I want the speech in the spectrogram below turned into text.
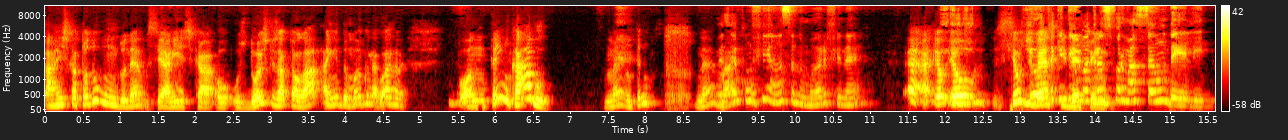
arrisca todo mundo, né? Você arrisca o- os dois que já estão lá, ainda o manco o negócio. Pô, não tem um cabo? Né? Não tem um. Né? Mas, é confiança no Murphy, né? É, eu, eu, se eu E outra tivesse que que tem uma transformação dele.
